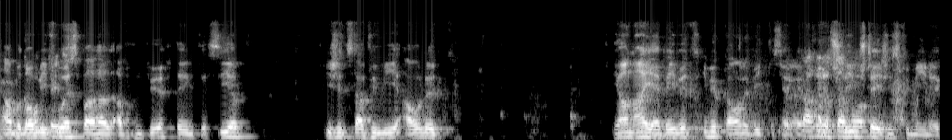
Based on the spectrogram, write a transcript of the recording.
Aber da mich. Fußball halt einfach im Fürchten interessiert, ist jetzt da für mich auch nicht. Ja, nein, eben, ich würde ich würd gar nicht weiter sagen. Ja, aber das aber- Schlimmste ist es für mich nicht.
